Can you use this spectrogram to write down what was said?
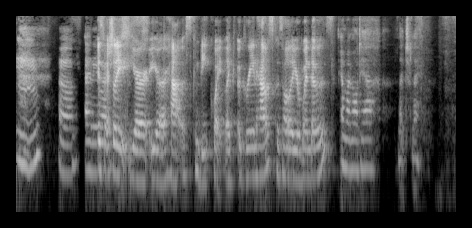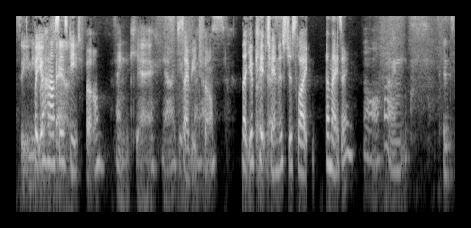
Mm. uh, anyway. Especially your your house can be quite like a greenhouse because all your windows. Oh my god, yeah, literally. So you need But your like, a house is beautiful. Thank you. Yeah, I do. So beautiful. house. Like your Gorgeous. kitchen is just like amazing. Oh, thanks. It's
